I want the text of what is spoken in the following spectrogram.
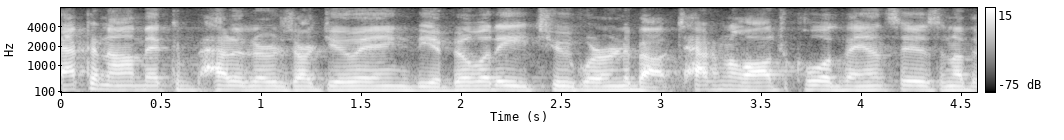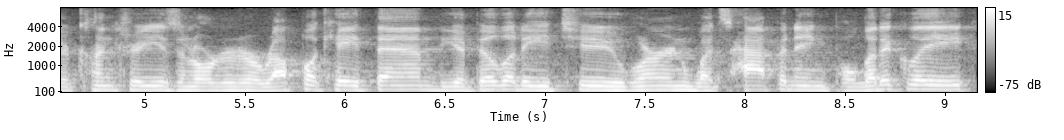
economic competitors are doing, the ability to learn about technological advances in other countries in order to replicate them, the ability to learn what's happening politically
